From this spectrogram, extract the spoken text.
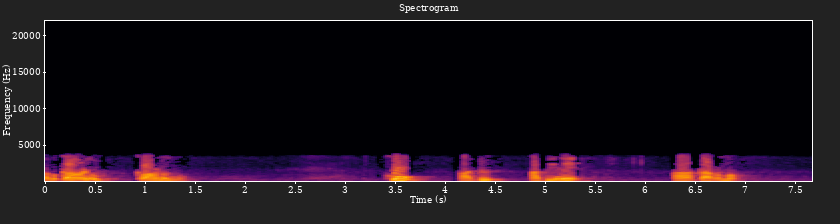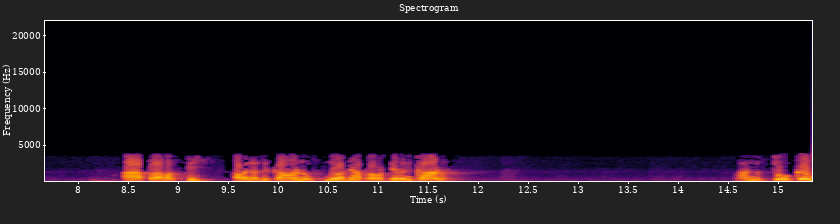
അപ്പൊ കാണും കാണുന്നു. ഹു അത് അതിനെ ആ കർമ്മം. ആ പ്രവൃത്തി അവൻ അത് കാണും എന്ന് പറഞ്ഞ ആ പ്രവൃത്തി അവൻ കാണും. അണ്ടുത്തൂക്കം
